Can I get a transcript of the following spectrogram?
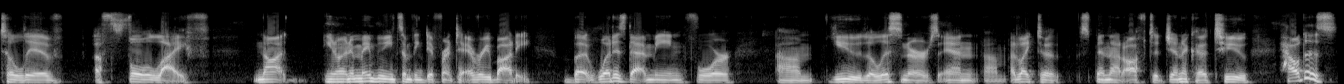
to live a full life, not you know, and it may mean something different to everybody but what does that mean for um, you, the listeners? And um, I'd like to spin that off to Jenica too. How does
